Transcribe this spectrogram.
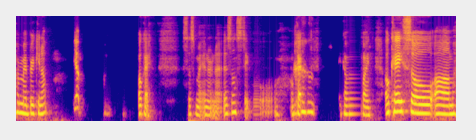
Am I breaking up? Yep. Okay. Says my internet is unstable. Okay. I I'm fine. Okay, so um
